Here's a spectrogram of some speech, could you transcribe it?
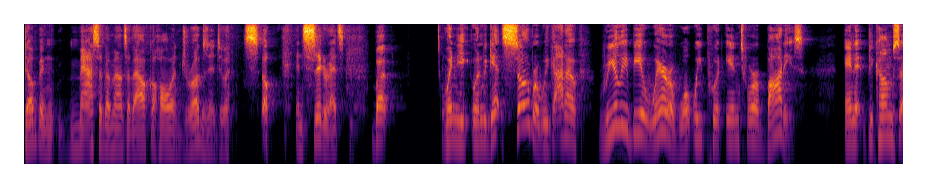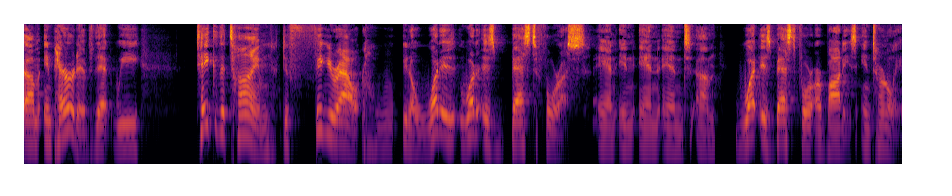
dumping massive amounts of alcohol and drugs into it. So, and cigarettes. But when you, when we get sober, we got to really be aware of what we put into our bodies. And it becomes um, imperative that we take the time to figure out, you know, what is, what is best for us and, in, and, and, um, what is best for our bodies internally.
